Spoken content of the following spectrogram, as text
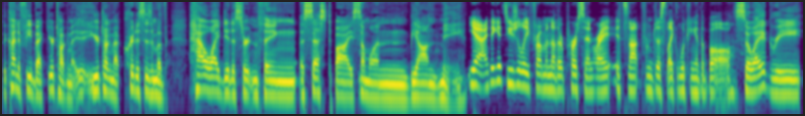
the kind of feedback you're talking about, you're talking about criticism of how I did a certain thing assessed by someone beyond me. Yeah, I think it's usually from another person, right? It's not from just like looking at the ball. So I agree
